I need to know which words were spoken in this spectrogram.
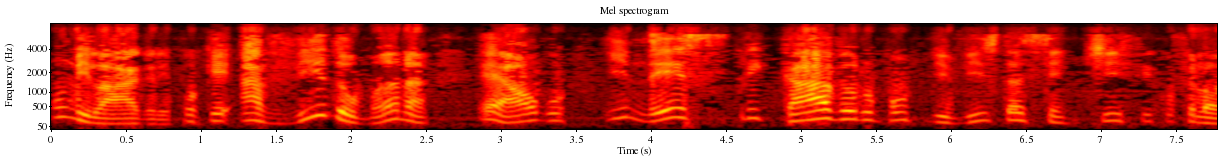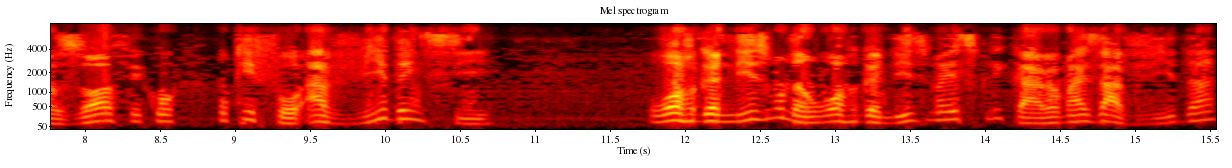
um milagre, porque a vida humana é algo inexplicável do ponto de vista científico, filosófico, o que for. A vida em si. O organismo não, o organismo é explicável, mas a vida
